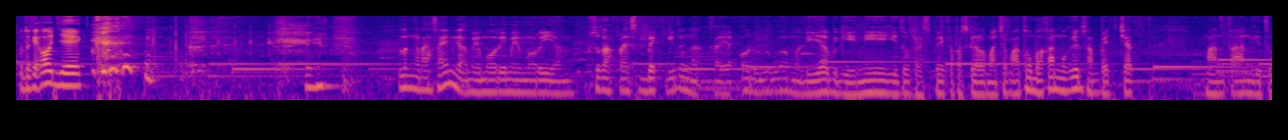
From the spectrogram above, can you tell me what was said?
Udah kayak ojek. Lo ngerasain nggak memori-memori yang suka flashback gitu nggak? Kayak oh dulu gua sama dia begini gitu flashback apa segala macam. Atau bahkan mungkin sampai chat mantan gitu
